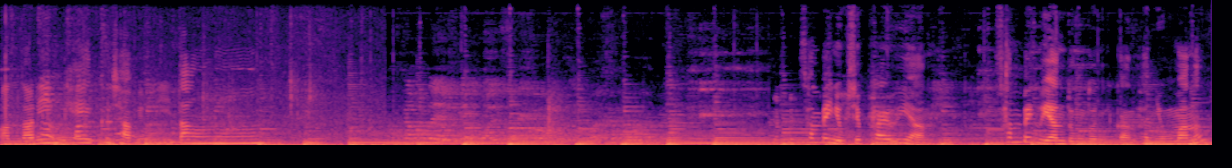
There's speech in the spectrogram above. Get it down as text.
만다린 케이크 샵입니다. (368위안) (300위안) 정도니까 한 (6만 원)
